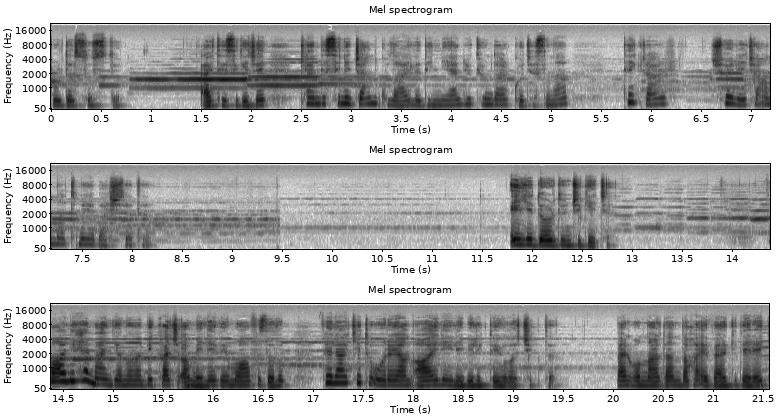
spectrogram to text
burada sustu. Ertesi gece kendisini can kulağıyla dinleyen hükümdar kocasına tekrar şöylece anlatmaya başladı. 54. Gece Vali hemen yanına birkaç amele ve muhafız alıp felakete uğrayan aileyle birlikte yola çıktı. Ben onlardan daha evvel giderek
